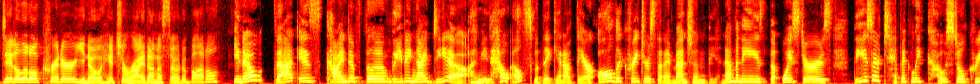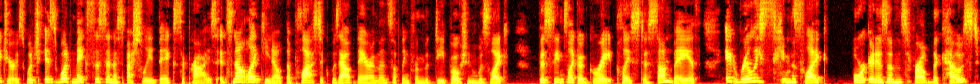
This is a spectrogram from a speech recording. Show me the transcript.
Did a little critter, you know, hitch a ride on a soda bottle? You know, that is kind of the leading idea. I mean, how else would they get out there? All the creatures that I mentioned, the anemones, the oysters, these are typically coastal creatures, which is what makes this an especially big surprise. It's not like, you know, the plastic was out there and then something from the deep ocean was like, this seems like a great place to sunbathe. It really seems like organisms from the coast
